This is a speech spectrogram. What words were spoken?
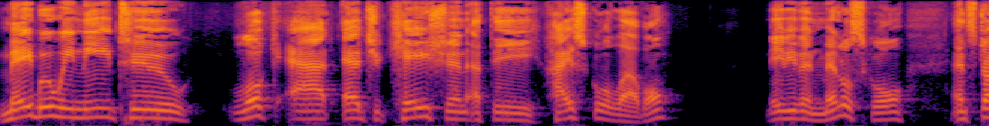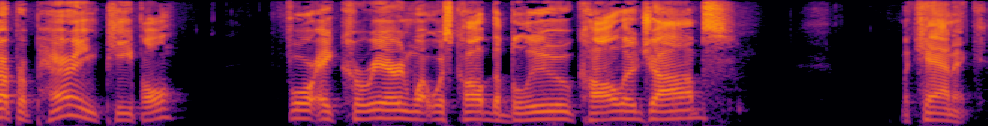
Maybe we need to look at education at the high school level, maybe even middle school, and start preparing people for a career in what was called the blue collar jobs mechanic,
